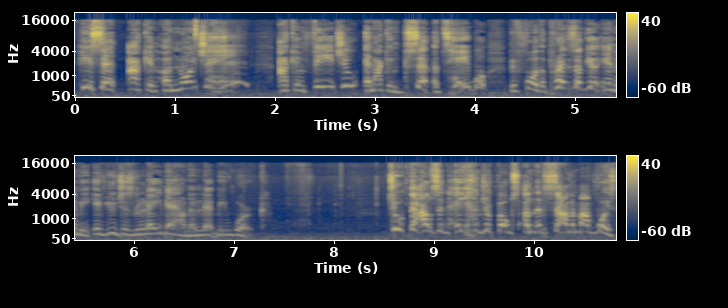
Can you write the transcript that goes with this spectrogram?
He said, I can anoint your head. I can feed you and I can set a table before the presence of your enemy if you just lay down and let me work. 2,800 folks under the sound of my voice.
